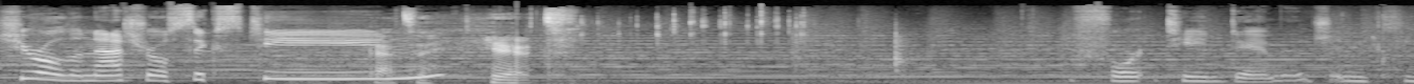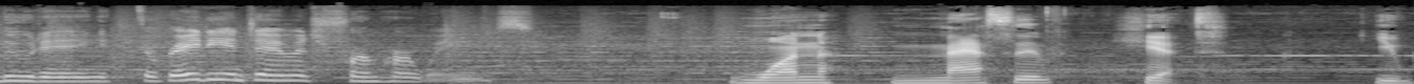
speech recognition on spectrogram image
She rolled a natural 16. That's a hit. 14 damage, including the radiant damage from her wings. one massive hit. You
